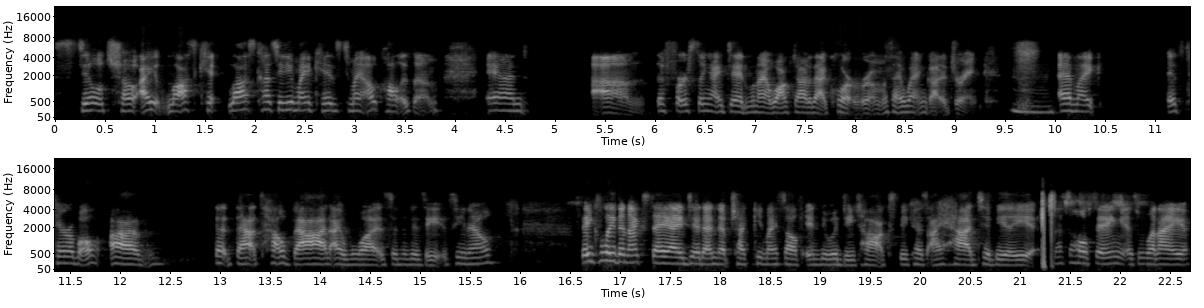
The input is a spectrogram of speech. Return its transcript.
still chose I lost ki- lost custody of my kids to my alcoholism. And um, the first thing I did when I walked out of that courtroom was I went and got a drink. Mm. And like it's terrible. Um, that that's how bad I was in the disease, you know? Thankfully the next day I did end up checking myself into a detox because I had to be that's the whole thing is when I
